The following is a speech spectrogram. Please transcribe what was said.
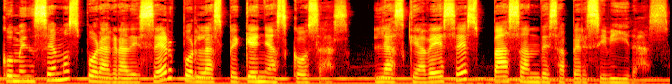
Comencemos por agradecer por las pequeñas cosas las que a veces pasan desapercibidas.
